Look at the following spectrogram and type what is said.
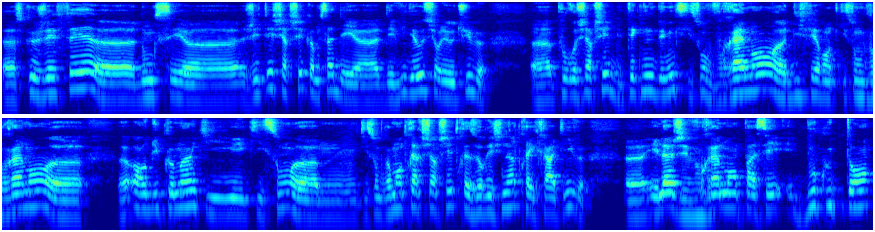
ce que j'ai fait, donc c'est j'ai été chercher comme ça des, des vidéos sur YouTube pour rechercher des techniques de mix qui sont vraiment différentes, qui sont vraiment hors du commun, qui, qui sont, vraiment très recherchées, très originales, très créatives. et là, j'ai vraiment passé beaucoup de temps.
